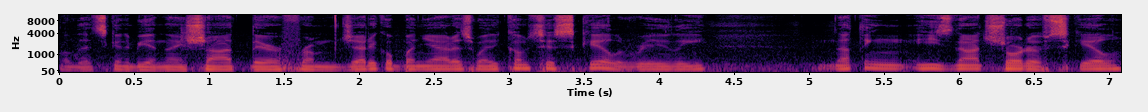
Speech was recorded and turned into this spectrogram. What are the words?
Well, that's going to be a nice shot there from Jerico Banares. When it comes to skill, really, nothing. He's not short of skill.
